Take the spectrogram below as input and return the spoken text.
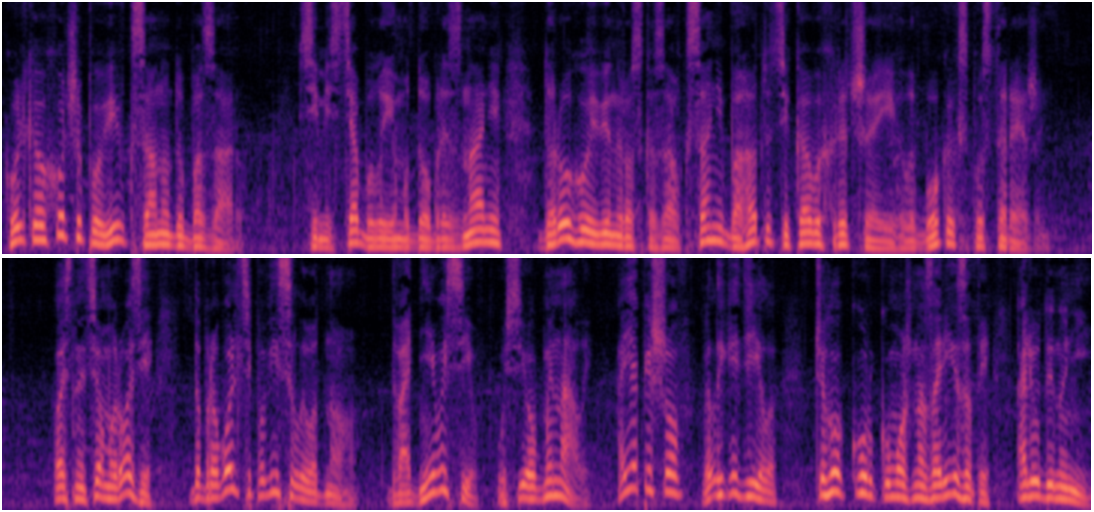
Колька охоче повів Ксану до базару. Всі місця були йому добре знані. Дорогою він розказав Ксані багато цікавих речей і глибоких спостережень. Ось на цьому розі добровольці повісили одного. Два дні висів, усі обминали. А я пішов, велике діло. Чого курку можна зарізати, а людину ні.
